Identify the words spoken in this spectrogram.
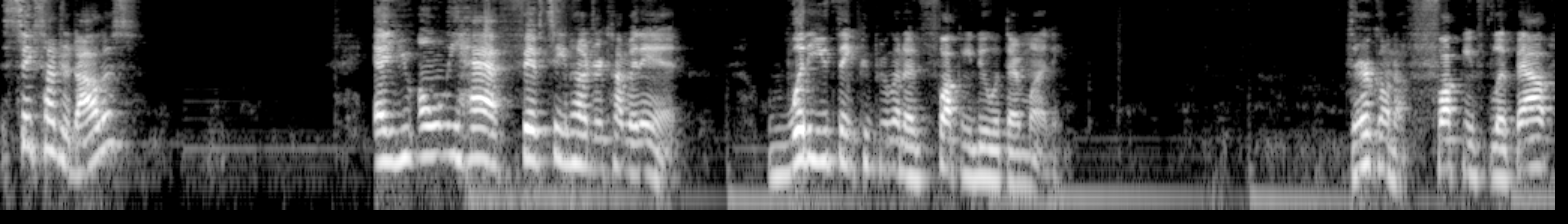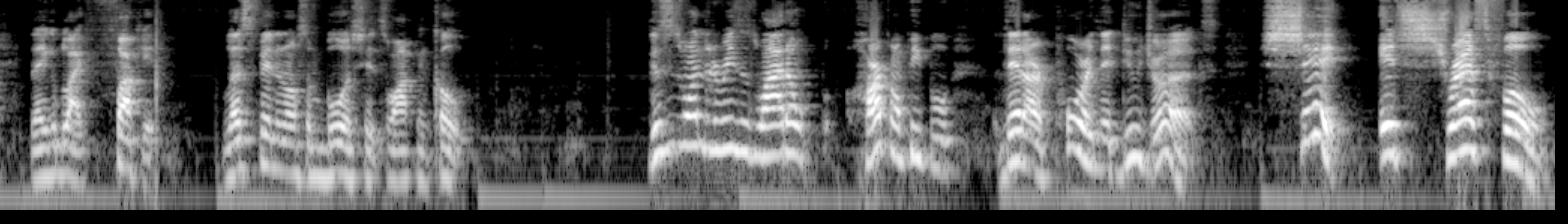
six hundred dollars, and you only have fifteen hundred coming in, what do you think people are gonna fucking do with their money? They're gonna fucking flip out. They can be like, "Fuck it, Let's spend it on some bullshit so I can cope. This is one of the reasons why I don't harp on people that are poor that do drugs. Shit, it's stressful.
